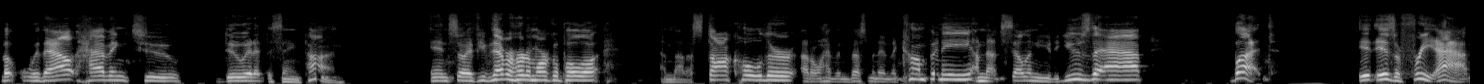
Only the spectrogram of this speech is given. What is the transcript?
but without having to do it at the same time. And so if you've never heard of Marco Polo, I'm not a stockholder. I don't have investment in the company. I'm not selling you to use the app. But it is a free app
